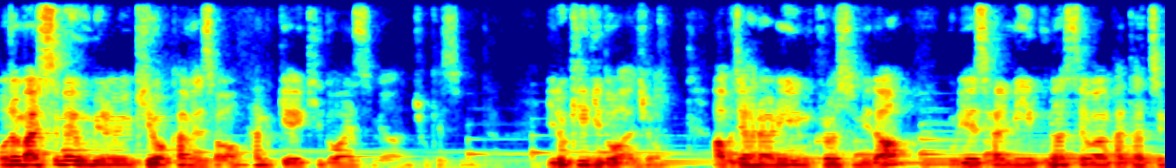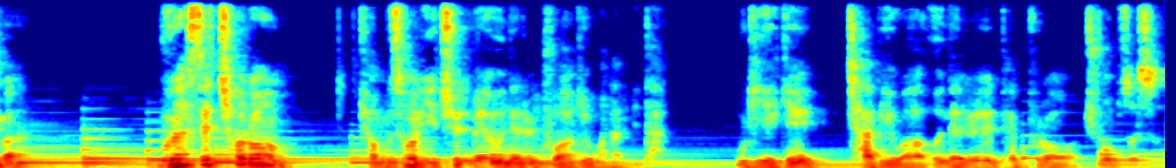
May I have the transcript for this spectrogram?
오늘 말씀의 의미를 기억하면서 함께 기도했으면 좋겠습니다. 이렇게 기도하죠. 아버지 하나님, 그렇습니다. 우리의 삶이 문하세와 같았지만, 문하세처럼 겸손히 주님의 은혜를 구하기 원합니다. 우리에게 자비와 은혜를 베풀어 주옵소서.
